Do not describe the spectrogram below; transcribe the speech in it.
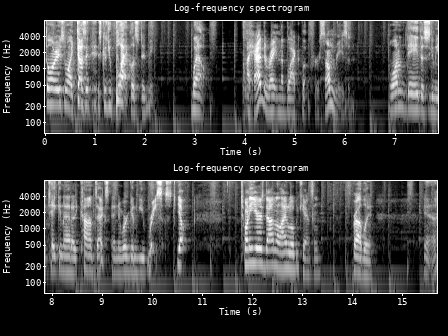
The only reason why he doesn't is because you blacklisted me. Well, I had to write in the black book for some reason. One day this is gonna be taken out of context, and we're gonna be racist. Yep. 20 years down the line, we'll be canceled. Probably. Yeah.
